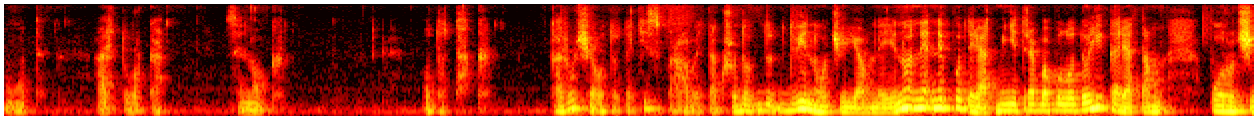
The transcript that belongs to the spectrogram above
От, Артурка, синок. Ото так. Коротше, ото такі справи. Так що дві ночі я в неї. Ну, не, не подряд. Мені треба було до лікаря, там поруч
